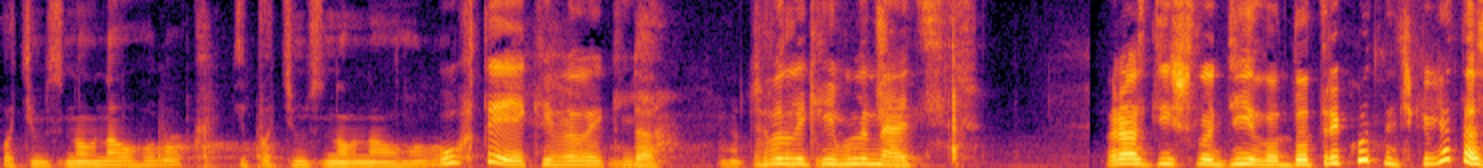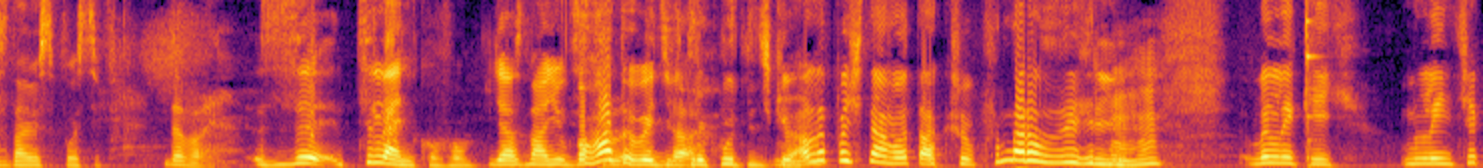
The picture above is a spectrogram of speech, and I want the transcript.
потім знов на оголок і потім знов на оголок. Ух ти, який великий. Да. Оце Великий млинець. Раз дійшло діло до трикутничків, я теж знаю спосіб. Давай. З ціленького. Я знаю багато Ціле- видів да. трикутничків, Мгм. але почнемо так, щоб на розігрів. Угу. Великий млинчик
